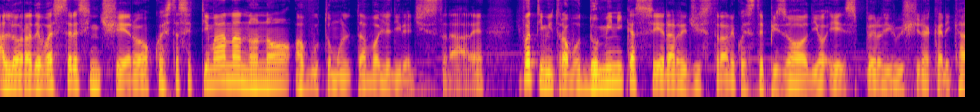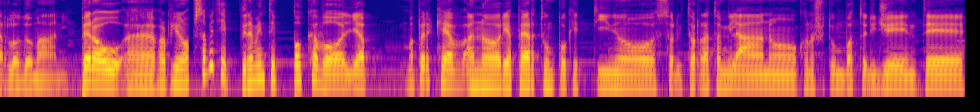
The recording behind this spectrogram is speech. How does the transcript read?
Allora, devo essere sincero, questa settimana non ho avuto molta voglia di registrare. Infatti mi trovo domenica sera a registrare questo episodio e spero di riuscire a caricarlo domani. Però, eh, proprio, sapete, veramente poca voglia. Ma perché hanno riaperto un pochettino, sono ritornato a Milano, ho conosciuto un botto di gente,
